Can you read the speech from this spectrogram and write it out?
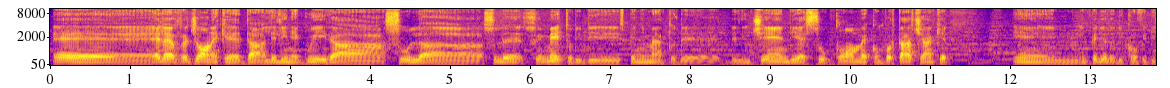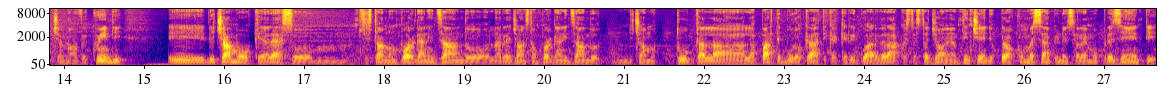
eh, è la regione che dà le linee guida sul, sulle, sui metodi di spegnimento de, degli incendi e su come comportarci anche in, in periodo di Covid-19. Quindi e diciamo che adesso mh, si stanno un po' organizzando, la regione sta un po' organizzando diciamo, tutta la, la, parte burocratica che riguarderà questa stagione antincendio, però come sempre noi saremo presenti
